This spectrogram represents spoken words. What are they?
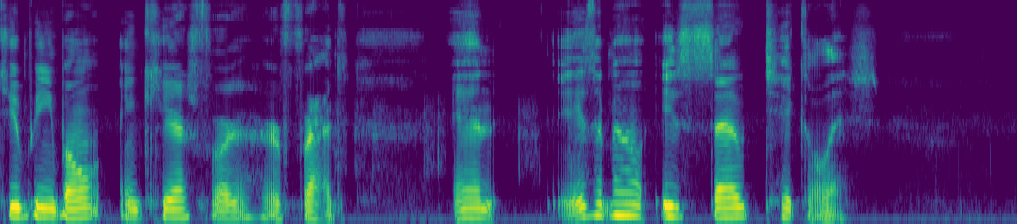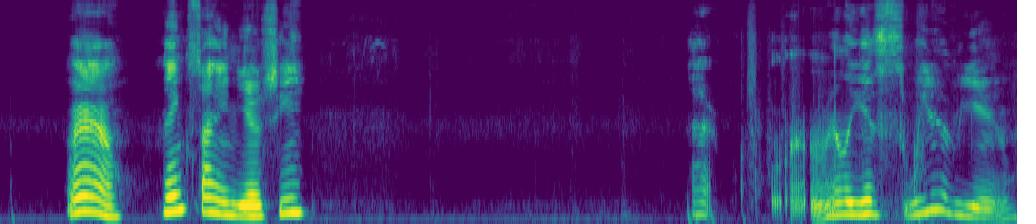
to people and cares for her friends. And Isabel is so ticklish. Wow, thanks, Cyan Yoshi. That really is sweet of you.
